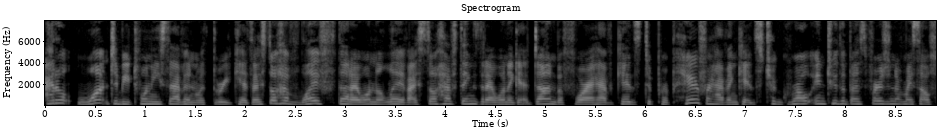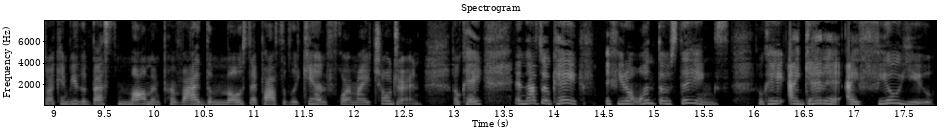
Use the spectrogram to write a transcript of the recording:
I don't want to be 27 with three kids. I still have life that I want to live. I still have things that I want to get done before I have kids to prepare for having kids, to grow into the best version of myself so I can be the best mom and provide the most I possibly can for my children, okay? And that's okay if you don't want those things, okay? I get it. I feel you.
